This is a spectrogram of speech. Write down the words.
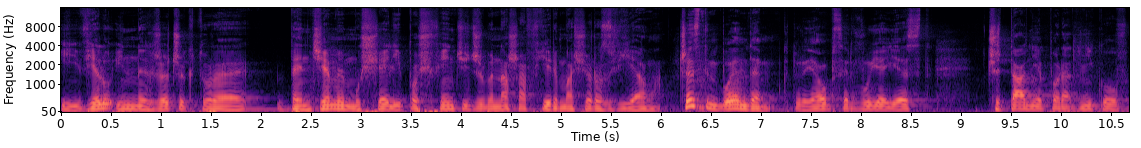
i wielu innych rzeczy, które będziemy musieli poświęcić, żeby nasza firma się rozwijała. Częstym błędem, który ja obserwuję, jest czytanie poradników,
